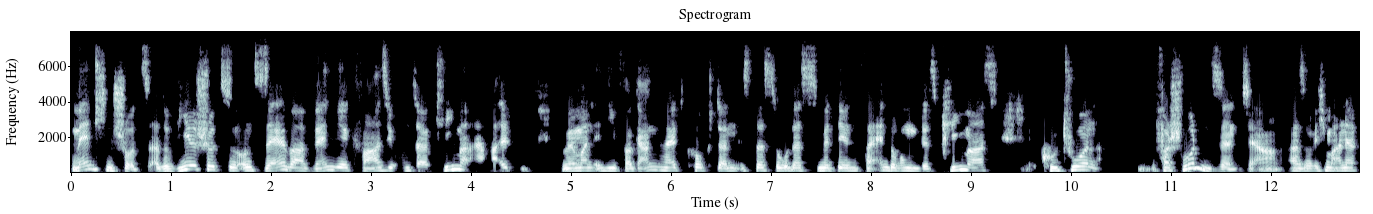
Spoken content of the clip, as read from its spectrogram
Menschenschutz. Also wir schützen uns selber, wenn wir quasi unser Klima erhalten. Und wenn man in die Vergangenheit guckt, dann ist das so, dass mit den Veränderungen des Klimas Kulturen verschwunden sind. Ja, also ich meine,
